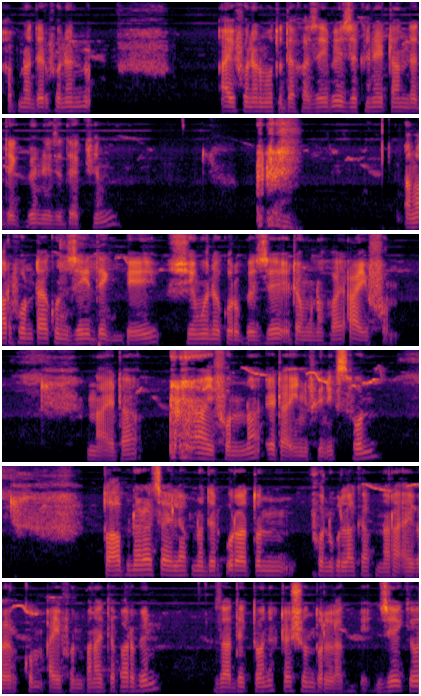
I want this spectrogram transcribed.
আপনাদের ফোনের আইফোনের মতো দেখা যাবে যেখানে টান দিয়ে দেখবেন, এই যে দেখেন। আমার ফোনটা এখন যেই দেখবে, সে মনে করবে যে এটা মনে হয় আইফোন না, এটা আইফোন না, এটা ইনফিনিক্স ফোন তো আপনারা চাইলে আপনাদের পুরাতন ফোনগুলোকে আপনারা এরকম আইফোন বানাইতে পারবেন। যা দেখতে অনেকটা সুন্দর লাগবে। যে কেউ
